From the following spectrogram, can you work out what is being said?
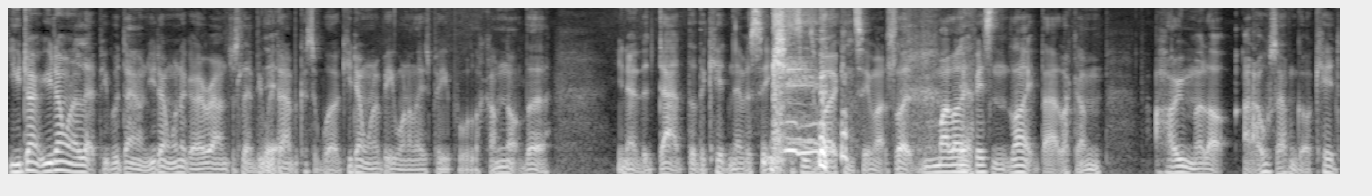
you don't you don't want to let people down. You don't want to go around just letting people Yeah. down because of work. You don't want to be one of those people. Like I'm not the, you know, the dad that the kid never sees because he's working too much. Like my life Yeah. isn't like that. Like I'm home a lot. I also haven't got a kid,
